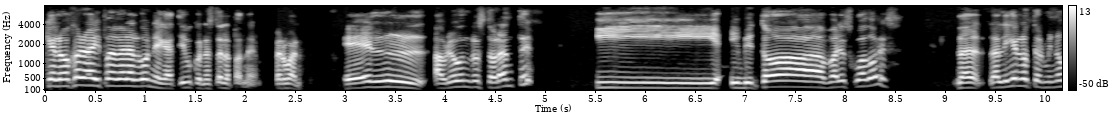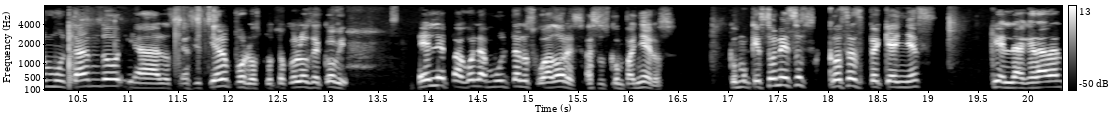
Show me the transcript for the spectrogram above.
que a lo mejor ahí puede haber algo negativo con esto de la pandemia, pero bueno, él abrió un restaurante y invitó a varios jugadores. La, liga lo terminó multando y a los que asistieron por los protocolos de COVID. Él le pagó la multa a los jugadores, a sus compañeros. Como que son esas cosas pequeñas que le agradan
